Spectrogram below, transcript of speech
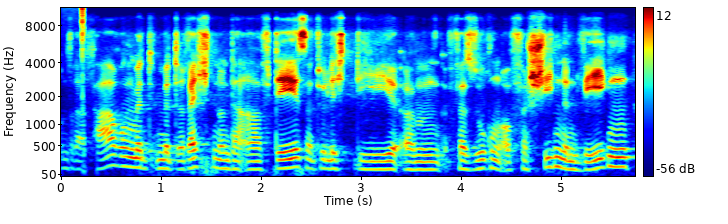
Unsere Erfahrung mit, mit Rechten und der AfD ist natürlich, die ähm, versuchen auf verschiedenen Wegen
